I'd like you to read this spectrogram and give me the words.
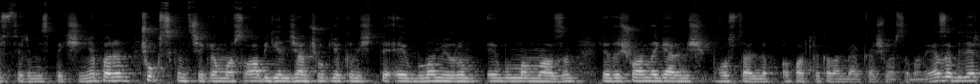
gösteririm, inspection yaparım. Çok sıkıntı çeken varsa abi geleceğim çok yakın işte ev bulamıyorum, ev bulmam lazım. Ya da şu anda gelmiş hostelde apartta kalan bir arkadaş varsa bana yazabilir.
